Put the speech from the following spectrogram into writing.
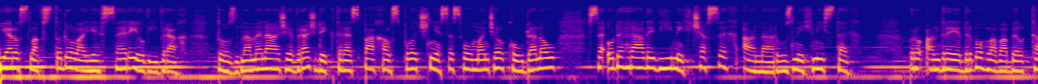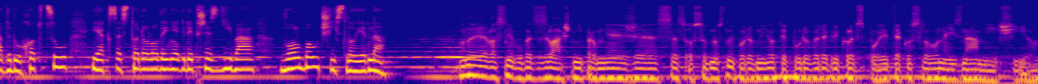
Jaroslav Stodola je sériový vrah. To znamená, že vraždy, které spáchal společně se svou manželkou Danou, se odehrály v jiných časech a na různých místech. Pro Andreje Drbohlava byl kat důchodců, jak se Stodolovi někdy přezdívá, volbou číslo jedna. Ono je vlastně vůbec zvláštní pro mě, že se s osobnostmi podobného typu dovede kdykoliv spojit jako slovo nejznámější. Jo.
